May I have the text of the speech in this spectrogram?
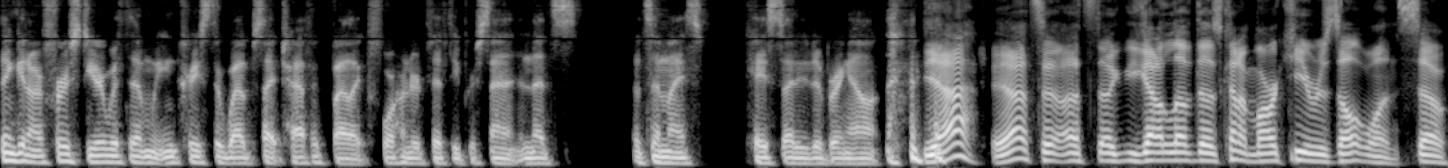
think in our first year with them, we increased their website traffic by like 450 percent, and that's that's a nice case study to bring out. yeah, yeah, it's that's you got to love those kind of marquee result ones. So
